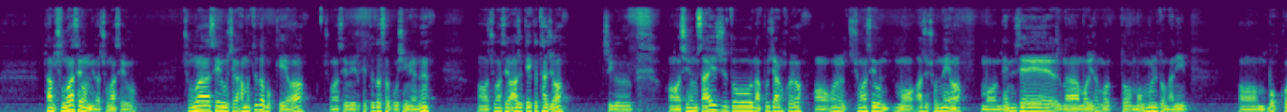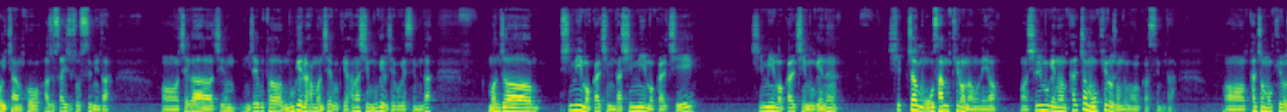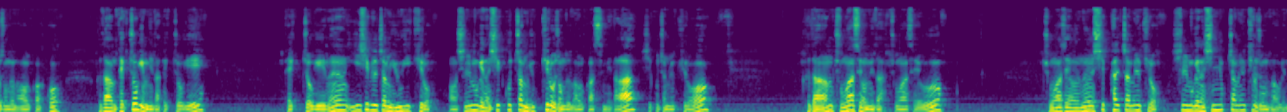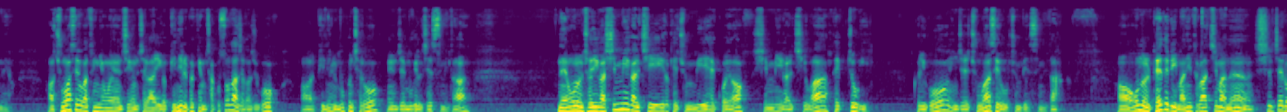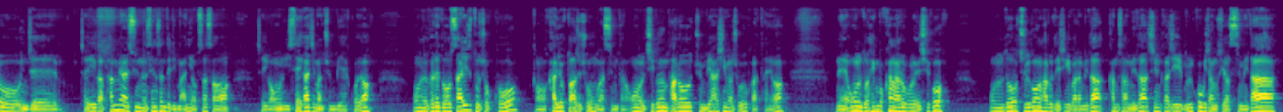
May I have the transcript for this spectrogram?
다음 중화새우입니다 중화새우. 중화새우 제가 한번 뜯어 볼게요. 중화새우 이렇게 뜯어서 보시면은 어, 중화새우 아주 깨끗하죠? 지금 어, 지금 사이즈도 나쁘지 않고요. 어, 오늘 중화새우 뭐 아주 좋네요. 뭐 냄새나 뭐 이런 것도 먹물도 많이 어, 먹고 있지 않고 아주 사이즈 좋습니다. 어, 제가 지금 이제부터 무게를 한번 재볼게요. 하나씩 무게를 재보겠습니다. 먼저 신미 먹갈치입니다. 신미 먹갈치. 신미 먹갈치 무게는 10.53kg 나오네요. 어, 실무게는 8.5kg 정도 나올 것 같습니다. 어, 8.5kg 정도 나올 것 같고 그 다음 백조기입니다. 백조기. 백조기는 21.62kg 어, 실무게는 19.6kg 정도 나올 것 같습니다. 19.6kg 그 다음 중화새우입니다. 중화새우. 중화새우는 18.1kg 실무게는 16.1kg 정도 나오겠네요. 어, 중화새우 같은 경우에는 지금 제가 이거 비닐을 벗기면 자꾸 쏟아져 가지고 어, 비닐을 묶은 채로 이제 무게를 쟀습니다. 네 오늘 저희가 신미갈치 이렇게 준비했고요. 신미갈치와 백조기 그리고 이제 중화새우 준비했습니다. 어, 오늘 배들이 많이 들어왔지만은 실제로 이제 저희가 판매할 수 있는 생선들이 많이 없어서 저희가 오늘 이 세 가지만 준비했고요. 오늘 그래도 사이즈도 좋고 어, 가격도 아주 좋은 것 같습니다. 오늘 지금 바로 준비하시면 좋을 것 같아요. 네, 오늘도 행복한 하루 보내시고 오늘도 즐거운 하루 되시기 바랍니다. 감사합니다. 지금까지 물고기 장수였습니다.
